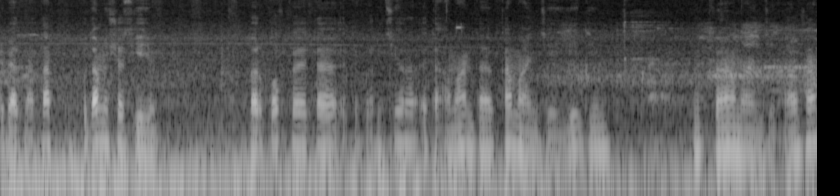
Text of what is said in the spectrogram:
Ребят, на тап. Куда мы сейчас едем? Парковка это, это квартира, это Аманда. Команде едем. Команде. Ага.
